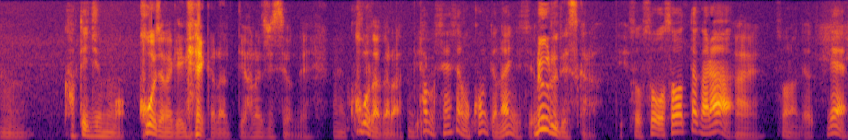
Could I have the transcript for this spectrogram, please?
うん、書き順も、こうじゃなきゃいけないからっていう話ですよね、うん。こうだからっていう。多分先生も根拠ないんですよ。ルールですからっていう。そうそう教わったから、はい。そうなんだよ。で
